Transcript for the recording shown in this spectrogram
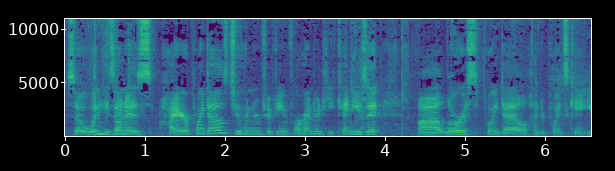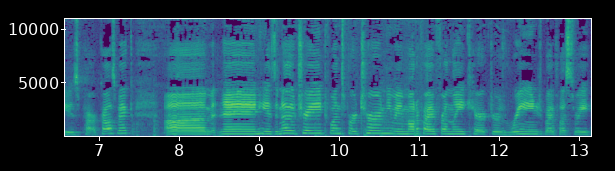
So when he's on his higher point dials, 250 and 400, he can use it. Uh, lowest point dial, 100 points, can't use Power Cosmic. Um, and then he has another trait. Once per turn, you may modify a friendly character's range by plus 3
